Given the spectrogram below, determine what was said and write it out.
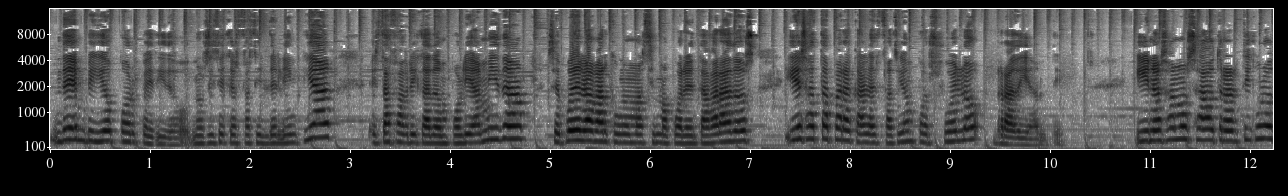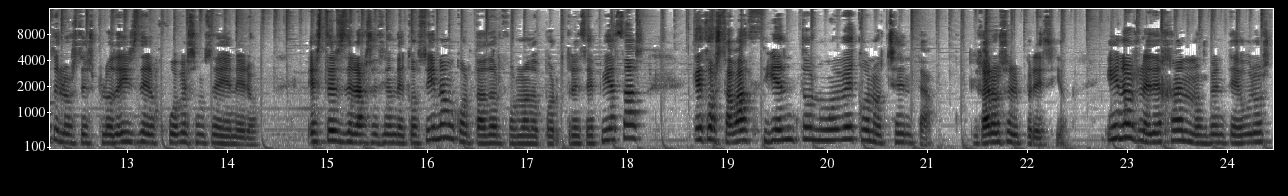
de envío por pedido. Nos dice que es fácil de limpiar, está fabricado en poliamida, se puede lavar como máximo a 40 grados y es apta para calefacción por suelo radiante. Y nos vamos a otro artículo de los Desplodays del jueves 11 de enero. Este es de la sección de cocina, un cortador formado por 13 piezas que costaba 109,80. Fijaros el precio. Y nos le dejan unos 20 euros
